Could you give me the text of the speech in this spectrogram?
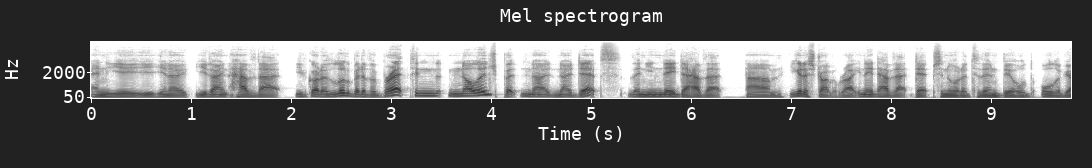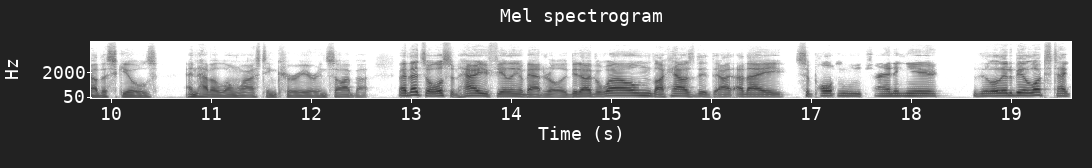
and you, you know you don't have that, you've got a little bit of a breadth in knowledge, but no no depth. Then you need to have that um, you're going to struggle, right? You need to have that depth in order to then build all of your other skills and have a long lasting career in cyber. But that's awesome. How are you feeling about it all? A bit overwhelmed? Like, how's the, are they supporting you, training you? Little bit, a lot to take.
